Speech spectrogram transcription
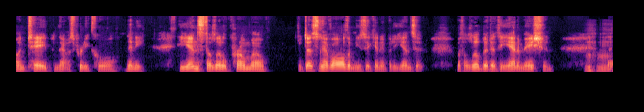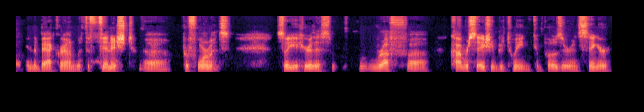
on tape, and that was pretty cool. Then he he ends the little promo. It doesn't have all the music in it, but he ends it with a little bit of the animation mm-hmm. uh, in the background with the finished uh, performance. So you hear this rough uh, conversation between composer and singer,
